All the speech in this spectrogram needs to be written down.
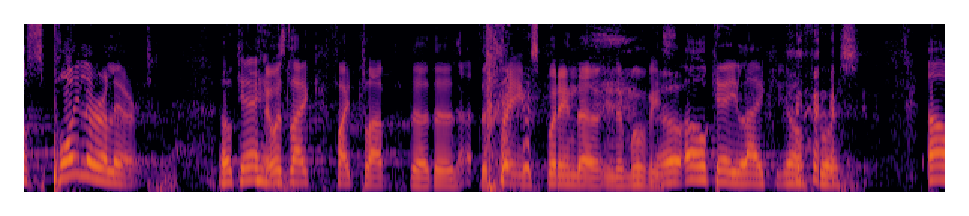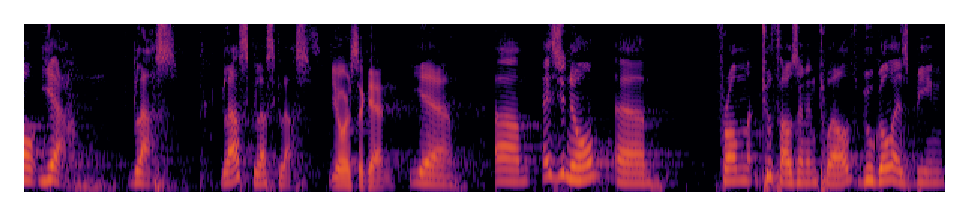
uh, spoiler alert. Okay. It was like Fight Club, the, the, the frames put in the, in the movies. Oh, okay, like, yeah, of course. oh, yeah, glass. Glass, glass, glass. Yours again. Yeah. Um, as you know, um, from 2012, Google has been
